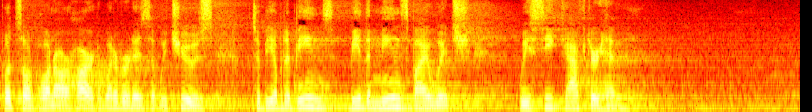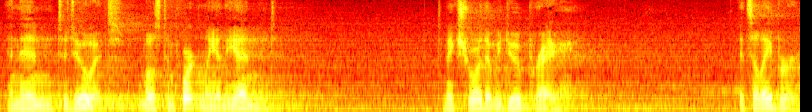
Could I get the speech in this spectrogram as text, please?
puts upon our heart, whatever it is that we choose, to be able to be, be the means by which we seek after Him. And then to do it, most importantly, in the end, to make sure that we do pray. It's a labor,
